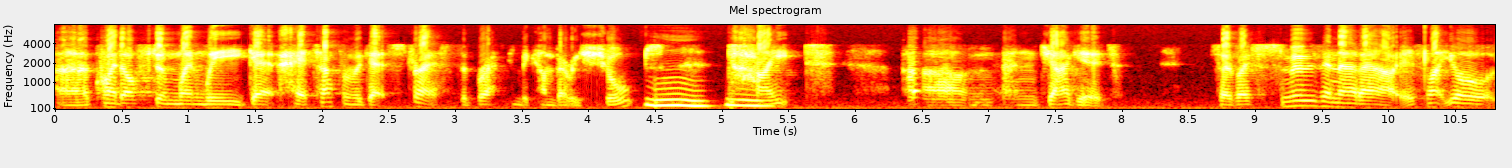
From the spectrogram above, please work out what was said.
Uh, quite often, when we get het up and we get stressed, the breath can become very short, Mm, mm. tight, um, and jagged. So by smoothing that out, it's like you're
